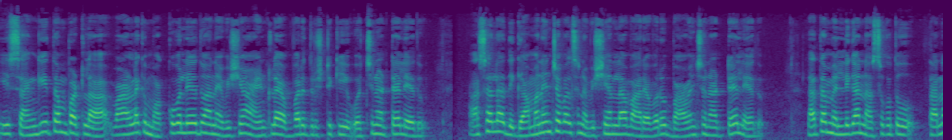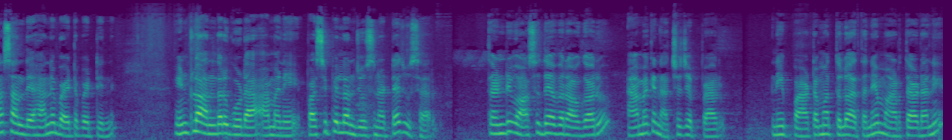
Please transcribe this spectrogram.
ఈ సంగీతం పట్ల వాళ్ళకి మక్కువ లేదు అనే విషయం ఆ ఇంట్లో ఎవ్వరి దృష్టికి వచ్చినట్టే లేదు. అసలు అది గమనించవలసిన విషయంలా వారెవరూ భావించినట్టే లేదు. లత మెల్లిగా నసుకుతూ తన సందేహాన్ని బయటపెట్టింది. ఇంట్లో అందరూ కూడా ఆమెని పసిపిల్లను చూసినట్టే చూశారు. తండ్రి వాసుదేవరావు గారు ఆమెకి నచ్చజెప్పారు. నీ పాటమత్తులో అతనే మారతాడని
